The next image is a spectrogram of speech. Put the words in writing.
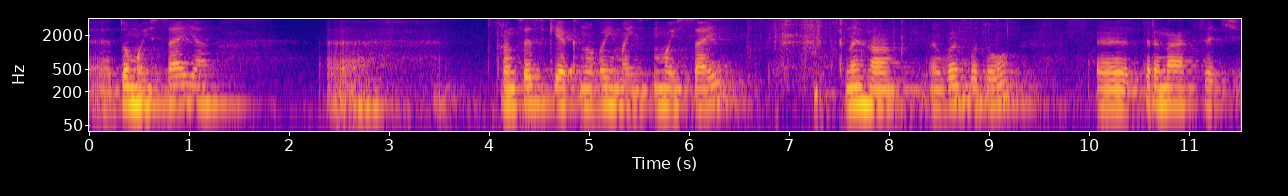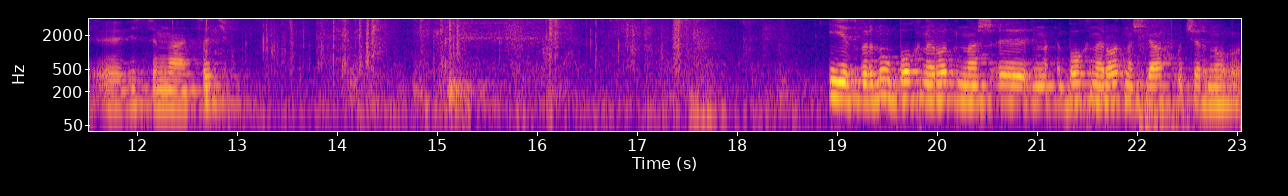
е, до Мойсея. Франциск як новий Мойсей, книга Виходу е, 13-18. І звернув Бог народ наш, е, Бог народ на шлях у Черно,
